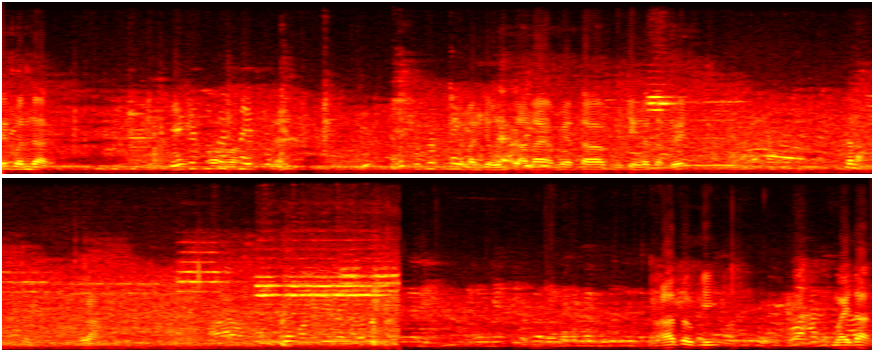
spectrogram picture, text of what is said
एक बंदार. चला जेवण चालू आहे आम्ही आता मिटिंगला चाललोय चला. चला. काळा चौकी. मैदान.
